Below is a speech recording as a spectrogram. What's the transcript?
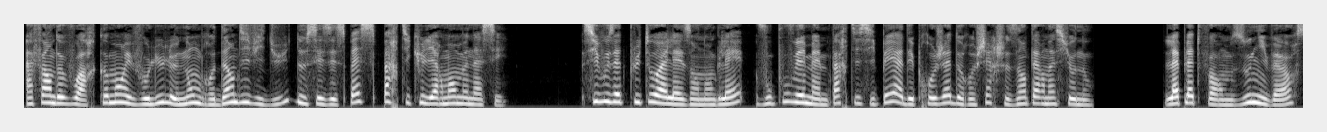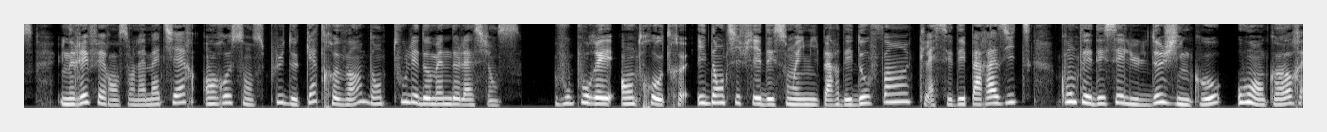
afin de voir comment évolue le nombre d'individus de ces espèces particulièrement menacées. Si vous êtes plutôt à l'aise en anglais, vous pouvez même participer à des projets de recherches internationaux. La plateforme Zooniverse, une référence en la matière, en recense plus de 80 dans tous les domaines de la science. Vous pourrez, entre autres, identifier des sons émis par des dauphins, classer des parasites, compter des cellules de ginkgo ou encore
